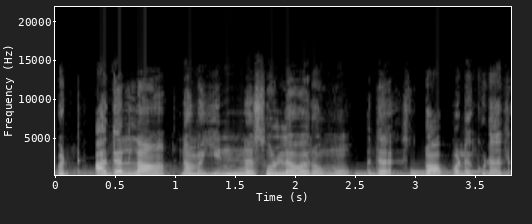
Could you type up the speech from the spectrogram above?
பட் அதெல்லாம் நம்ம என்ன சொல்ல வரோமோ அதை ஸ்டாப் பண்ணக்கூடாது.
